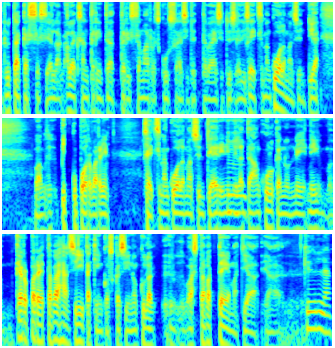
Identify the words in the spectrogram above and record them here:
rytäkässä siellä Aleksanterin teatterissa marraskuussa esitettävä esitys, eli seitsemän kuolemansyntiä, vaan pikkuporvarin seitsemän kuolemansyntiä eri nimillä mm. tämä on kulkenut, niin, niin Reetta vähän siitäkin, koska siinä on kyllä vastaavat teemat. Ja, ja... Kyllä.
